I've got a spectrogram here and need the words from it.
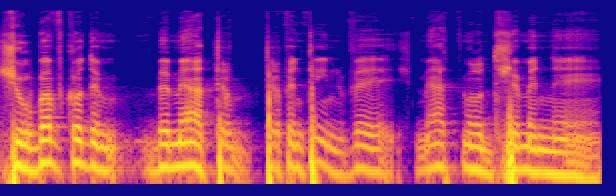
שעורבב קודם במעט טרפנטין ומעט מאוד שמן, אה,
